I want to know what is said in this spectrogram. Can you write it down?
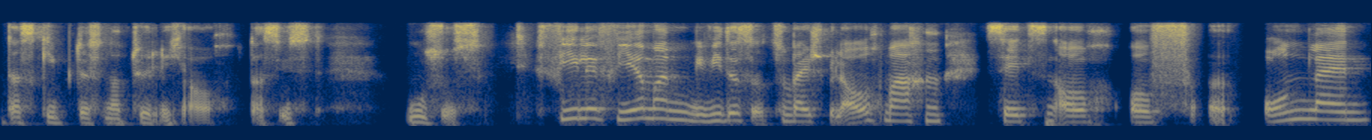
Das gibt es natürlich auch. Das ist Usus. Viele Firmen, wie wir das zum Beispiel auch machen, setzen auch auf äh, Online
